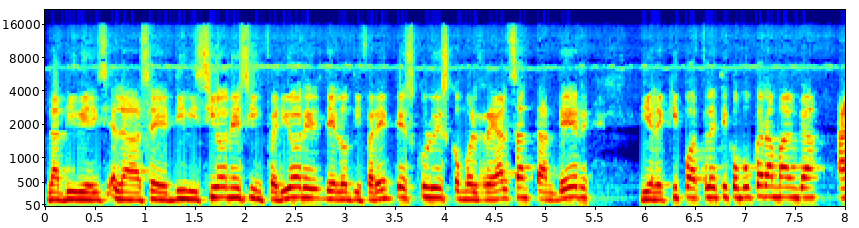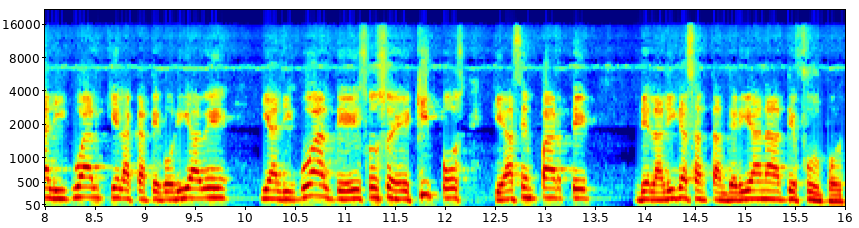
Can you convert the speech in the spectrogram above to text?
las, eh, divisiones inferiores de los diferentes clubes como el Real Santander y el equipo Atlético Bucaramanga, al igual que la categoría B y al igual de esos eh, equipos que hacen parte de la Liga Santanderiana de Fútbol.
